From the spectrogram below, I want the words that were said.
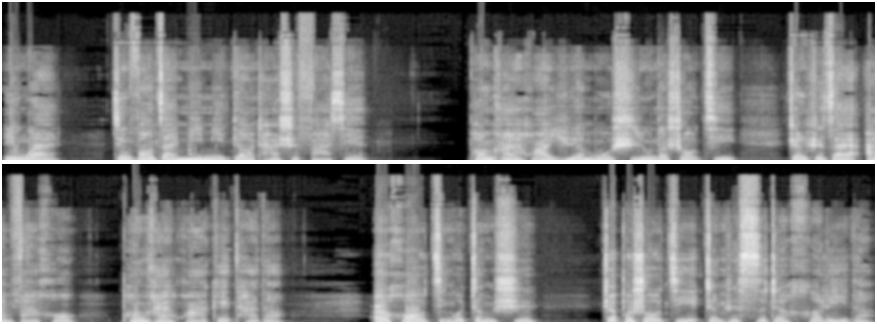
另外，警方在秘密调查时发现，彭海华岳母使用的手机正是在案发后彭海华给他的。而后经过证实，这部手机正是死者何丽的。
